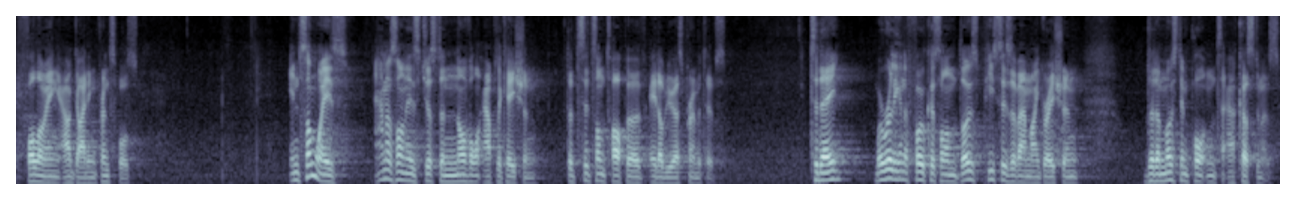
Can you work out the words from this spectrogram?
following our guiding principles. In some ways, Amazon is just a novel application that sits on top of AWS primitives. Today, we're really going to focus on those pieces of our migration that are most important to our customers.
